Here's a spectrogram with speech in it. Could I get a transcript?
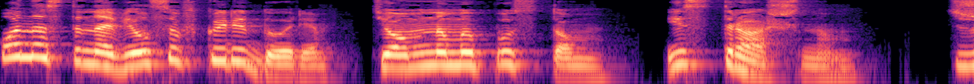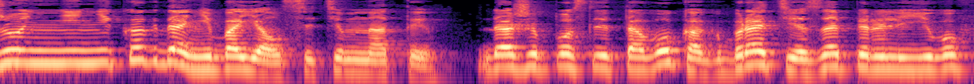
Он остановился в коридоре, темном и пустом, и страшном. Джонни никогда не боялся темноты, даже после того, как братья заперли его в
